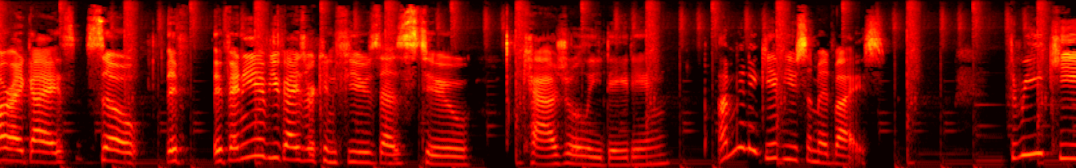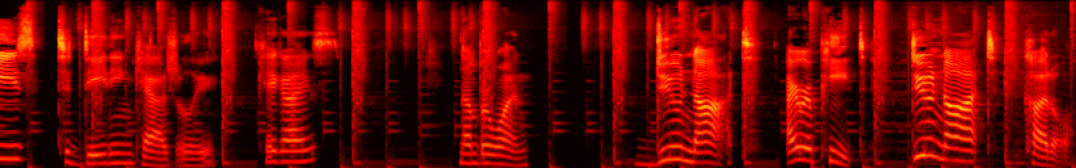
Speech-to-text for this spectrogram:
All right, guys. So, if if any of you guys are confused as to casually dating, I'm going to give you some advice. 3 keys to dating casually. Okay, guys? Number 1. Do not, I repeat, do not cuddle.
